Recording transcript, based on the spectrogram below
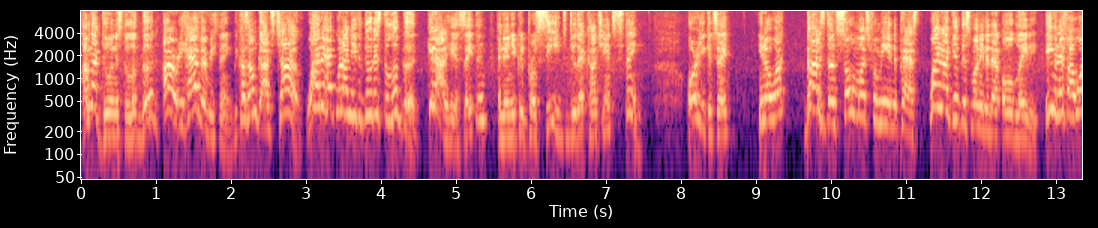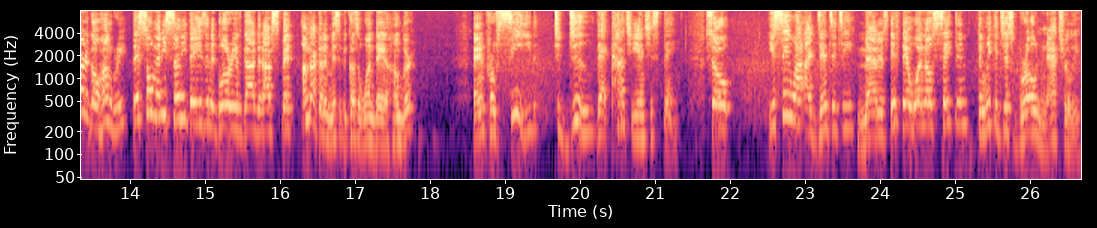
I'm not doing this to look good. I already have everything because I'm God's child. Why the heck would I need to do this to look good? Get out of here, Satan. And then you could proceed to do that conscientious thing. Or you could say, you know what? God has done so much for me in the past. Why not give this money to that old lady? Even if I were to go hungry, there's so many sunny days in the glory of God that I've spent. I'm not going to miss it because of one day of hunger. And proceed to do that conscientious thing. So you see why identity matters? If there were no Satan, then we could just grow naturally.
